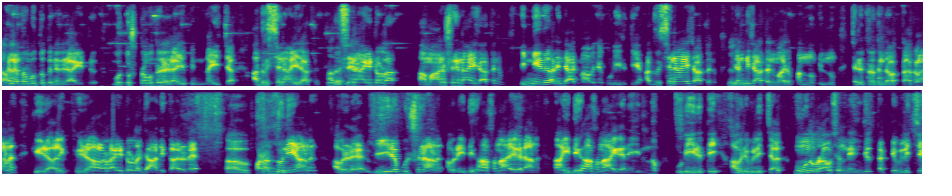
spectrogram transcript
പല പ്രഭുത്വത്തിനെതിരായിട്ട് ദുഷ്പ്രഭുത്വത്തിനെതിരായി പിന്നയിച്ച നയിച്ച അദൃശ്യനായ ചാത്തൻ അതെ. ആ മാനുഷികനായ ചാത്തനും പിന്നീട് അതിന്റെ ആത്മാവിനെ കൂടിയിരുത്തിയ അദൃശ്യനായ ചാത്തനും രണ്ട് ചാത്തന്മാരും അന്നും ഇന്നും ചരിത്രത്തിന്റെ വക്താക്കളാണ്. കീഴാളി കീഴാളറായിട്ടുള്ള ജാതിക്കാരുടെ പടധ്വനിയാണ് അവരുടെ വീരപുരുഷനാണ് അവരുടെ ഇതിഹാസ നായകനാണ്. ആ ഇതിഹാസ നായകനെ ഇന്നും കുടിയിരുത്തി അവർ വിളിച്ചാൽ മൂന്ന് പ്രാവശ്യം നെഞ്ചിൽ തട്ടി വിളിച്ച്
